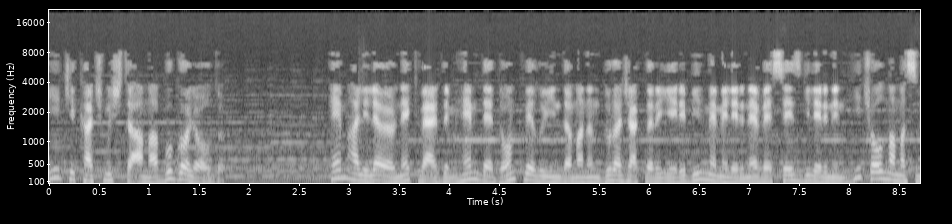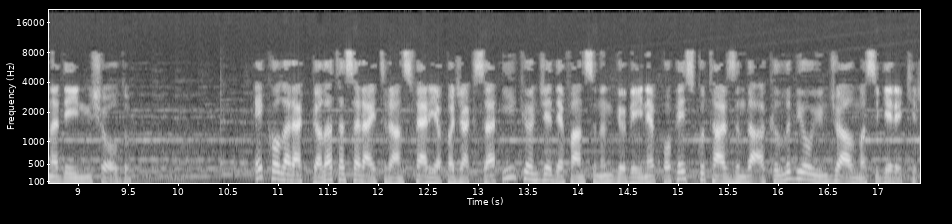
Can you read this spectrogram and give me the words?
İyi ki kaçmıştı ama bu gol oldu. Hem Halil'e örnek verdim hem de Donk ve Luyendama'nın duracakları yeri bilmemelerine ve sezgilerinin hiç olmamasına değinmiş oldum. Ek olarak Galatasaray transfer yapacaksa, ilk önce defansının göbeğine Popescu tarzında akıllı bir oyuncu alması gerekir.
